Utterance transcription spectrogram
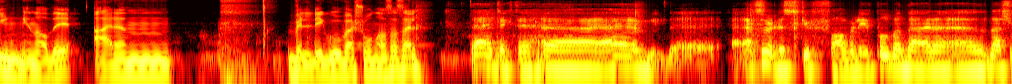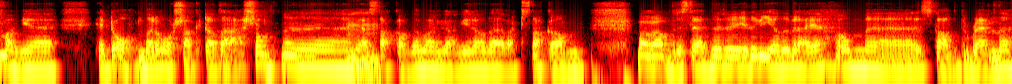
Ingen av de er en veldig god versjon av seg selv. Det er helt riktig. Eh, jeg er så veldig skuffa over Liverpool, men det er, eh, det er, så mange helt åpenbare årsaker til at det er sånn. Vi har mm. snakka om det mange ganger, og det har vært snakka om mange andre steder i det vide og det breie om skadeproblemene.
